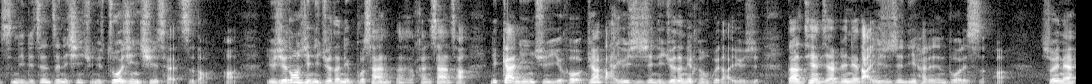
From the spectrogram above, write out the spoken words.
是你的真正的兴趣，你做进去才知道啊。有些东西你觉得你不擅，但是很擅长，你干进去以后，比方打游戏机，你觉得你很会打游戏，但是天底下比你打游戏机厉害的人多的是啊。所以呢，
